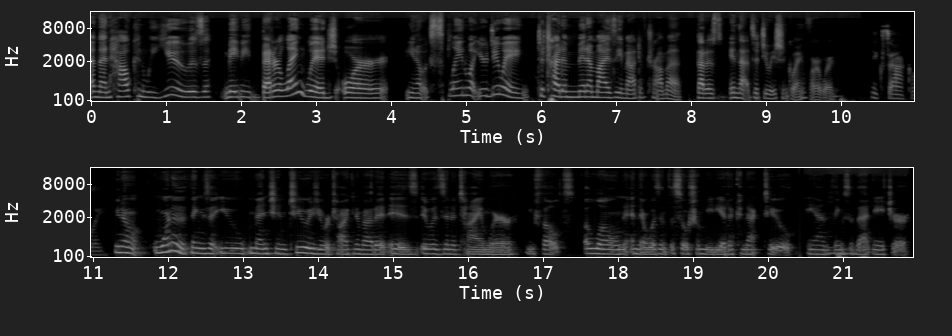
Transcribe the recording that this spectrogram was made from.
and then how can we use maybe better language or, you know, explain what you're doing to try to minimize the amount of trauma that is in that situation going forward. Exactly. You know, one of the things that you mentioned too, as you were talking about it, is it was in a time where you felt alone and there wasn't the social media to connect to and things mm-hmm. of that nature.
